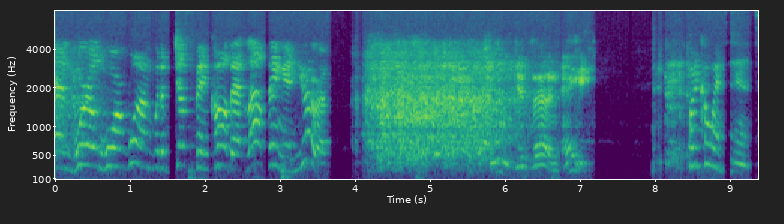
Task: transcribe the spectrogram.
And World War I would have just been called that loud thing in Europe. Who would give that an A? What a coincidence.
